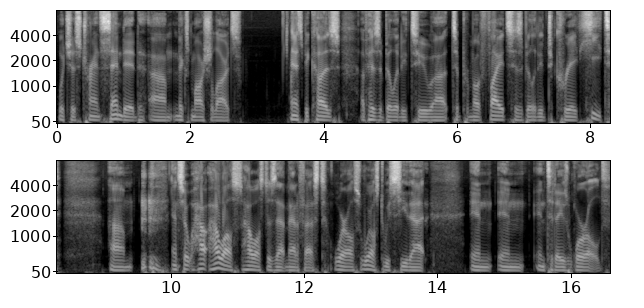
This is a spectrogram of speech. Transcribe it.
which has transcended um, mixed martial arts. And it's because of his ability to uh, to promote fights, his ability to create heat, um, and so how, how else how else does that manifest? Where else where else do we see that in in in today's world?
